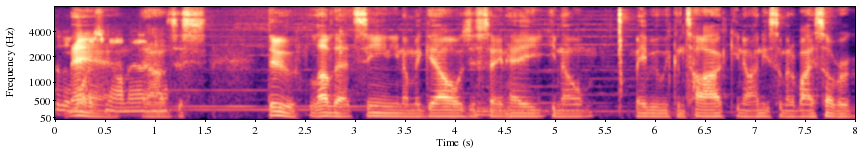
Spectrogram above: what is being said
to the man, voicemail, man. no, just, dude, love that scene. You know, Miguel was just saying, hey, you know, maybe we can talk. You know, I need some advice over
